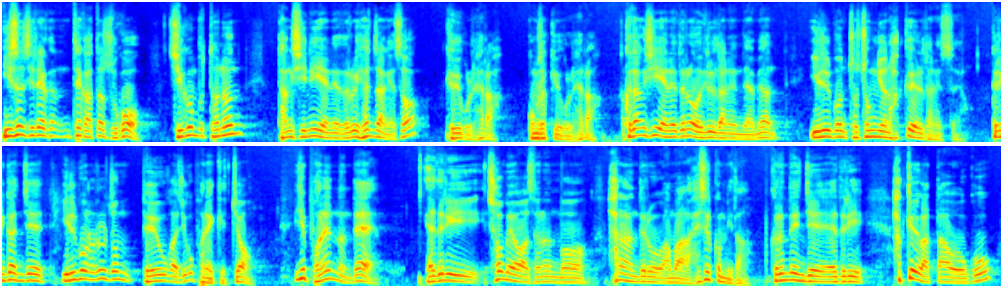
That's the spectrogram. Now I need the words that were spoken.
이선실한테 갖다 주고 지금부터는 당신이 얘네들을 현장에서 교육을 해라. 공작 교육을 해라. 그 당시 얘네들은 어디를 다녔냐면 일본 조총련 학교를 다녔어요. 그러니까 이제 일본어를 좀 배워가지고 보냈겠죠. 이제 보냈는데 애들이 처음에 와서는 뭐 하라는 대로 아마 했을 겁니다. 그런데 이제 애들이 학교에 갔다 오고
